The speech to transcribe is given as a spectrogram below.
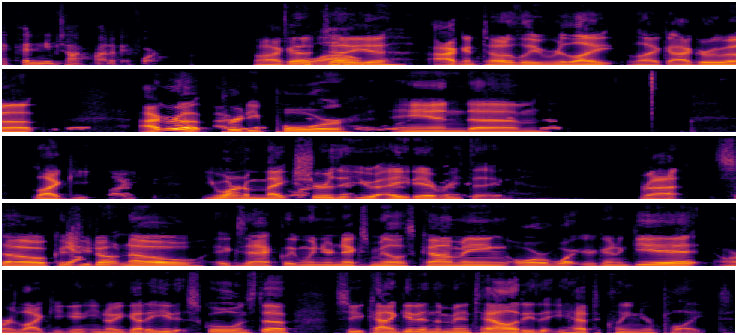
I couldn't even talk about it before. Well, I gotta Wow. tell you, I can totally relate. Like I grew up, I grew up pretty poor, and um, like y- you wanted to make sure that you ate everything, right? So, because Yeah. you don't know exactly when your next meal is coming or what you're going to get, or like you get, you know, you got to eat at school and stuff. So you kind of get in the mentality that you have to clean your plate,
